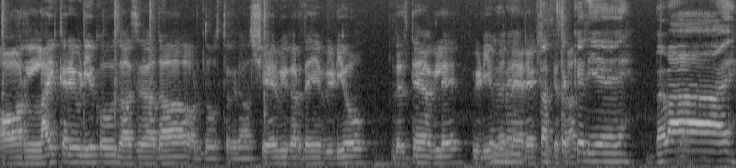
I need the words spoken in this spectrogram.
और लाइक करें वीडियो को ज़्यादा से ज़्यादा और दोस्तों के साथ शेयर भी कर दें ये वीडियो मिलते हैं अगले वीडियो में नए के साथ। के लिए बाय बाय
